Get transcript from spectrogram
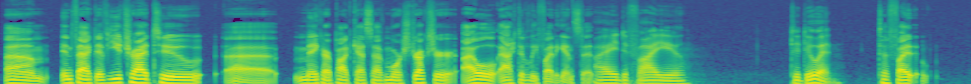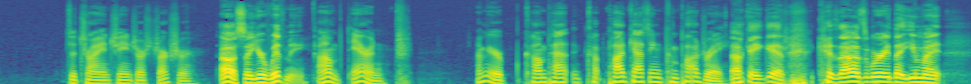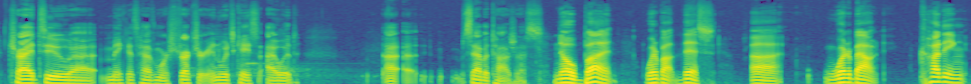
Um, in fact, if you try to uh make our podcast have more structure, I will actively fight against it. I defy you to do it, To fight. To try and change our structure. Oh, so you're with me? I'm Aaron. I'm your compa- co- podcasting compadre. Okay, good. Because I was worried that you might try to uh, make us have more structure. In which case, I would uh, uh, sabotage us. No, but what about this? Uh, what about cutting?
